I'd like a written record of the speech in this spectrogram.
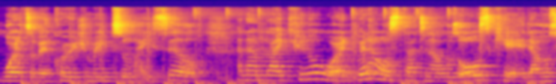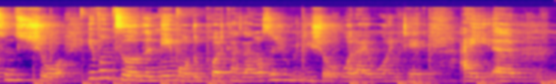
words of encouragement to myself. And I'm like, you know what? When I was starting, I was all scared. I wasn't sure. Even till the name of the podcast, I wasn't really sure what I wanted. I um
